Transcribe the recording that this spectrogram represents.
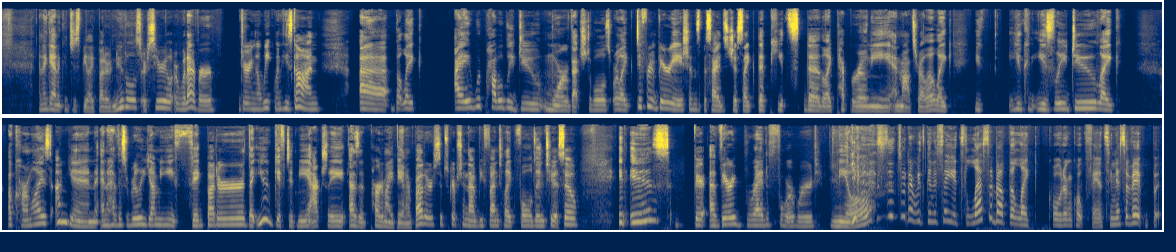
And again, it could just be like buttered noodles or cereal or whatever during a week when he's gone. Uh, but like I would probably do more vegetables or like different variations besides just like the pizza, the like pepperoni and mozzarella. Like you, you could easily do like a caramelized onion and have this really yummy fig butter that you gifted me actually as a part of my Banner Butter subscription. That would be fun to like fold into it. So it is a very bread forward meal. Yes, that's what I was going to say. It's less about the like quote unquote fanciness of it, but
